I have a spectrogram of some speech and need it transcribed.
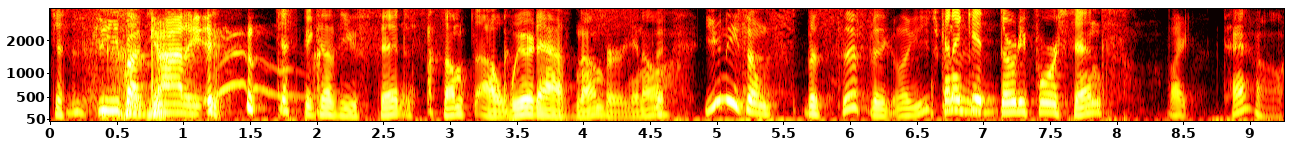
just See if I got it. just because you said some a weird ass number, you know? you need something specific. Like you Can I get thirty-four cents? Like, damn.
